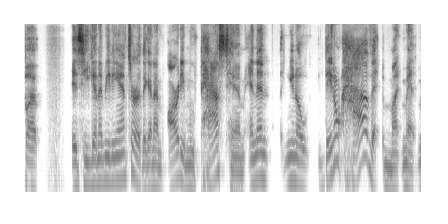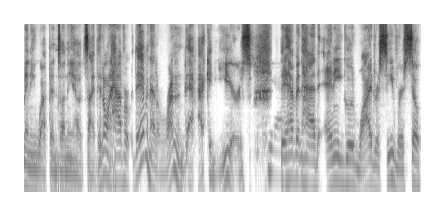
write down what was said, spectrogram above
but is he going to be the answer? Are they going to already move past him? And then, you know, they don't have many weapons on the outside. They don't have, a, they haven't had a running back in years. Yeah. They haven't had any good wide receivers. So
